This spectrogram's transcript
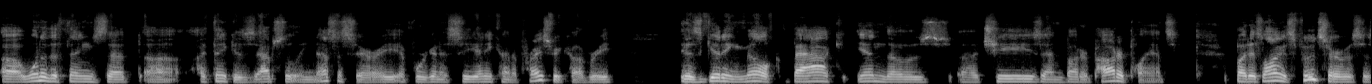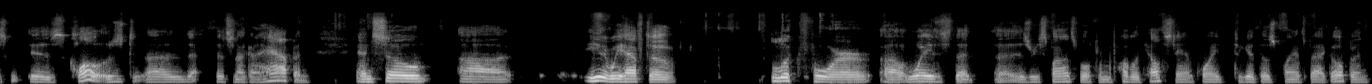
uh, one of the things that uh, i think is absolutely necessary if we're going to see any kind of price recovery is getting milk back in those cheese and butter powder plants. But as long as food service is, is closed that, that's not going to happen. And so either we have to look for uh, ways that uh, is responsible from a public health standpoint to get those plants back open,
